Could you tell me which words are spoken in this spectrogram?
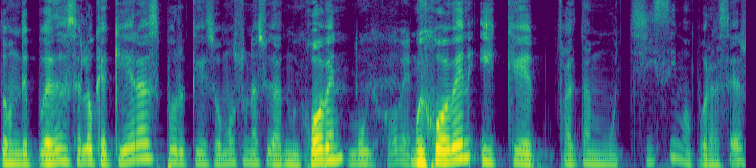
donde puedes hacer lo que quieras porque somos una ciudad muy joven, muy joven. muy joven y que falta muchísimo por hacer.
